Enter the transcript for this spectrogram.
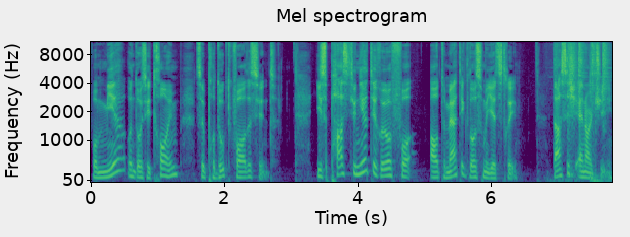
wo wir und unsere Träume zu Produkt geworden sind. Ins passionierte Ruf von Automatic hören wir jetzt drin. Das ist Energy.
